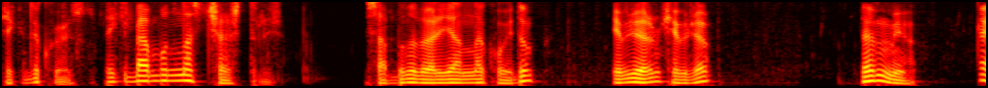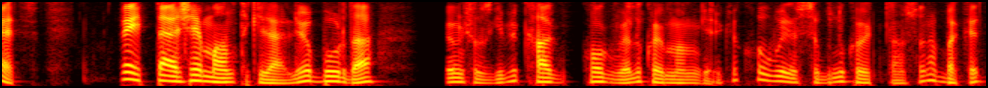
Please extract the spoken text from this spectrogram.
şekilde koyuyorsunuz. Peki ben bunu nasıl çalıştıracağım? Mesela bunu böyle yanına koydum. Çeviriyorum çeviriyorum. Dönmüyor. Evet. Rate'de her şey mantık ilerliyor. Burada görmüş olduğunuz gibi cog- cogwheel'ı koymam gerekiyor. Cogwheel'in üstüne bunu koyduktan sonra bakın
